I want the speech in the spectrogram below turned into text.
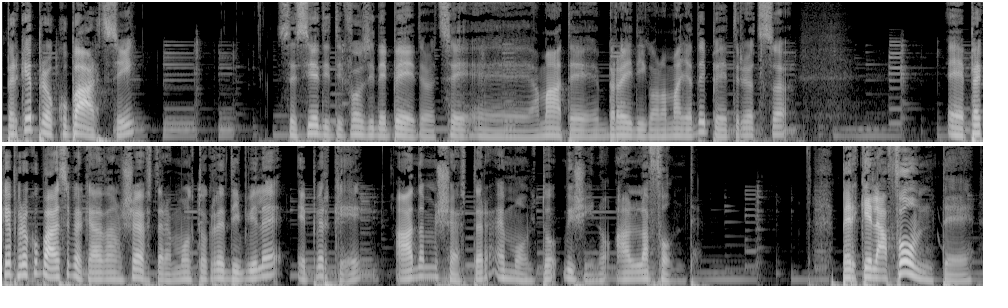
Perché preoccuparsi? Se siete tifosi dei Patriots e eh, amate Brady con la maglia dei Patriots, eh, perché preoccuparsi? Perché Adam Schefter è molto credibile e perché Adam Schefter è molto vicino alla fonte. Perché la fonte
